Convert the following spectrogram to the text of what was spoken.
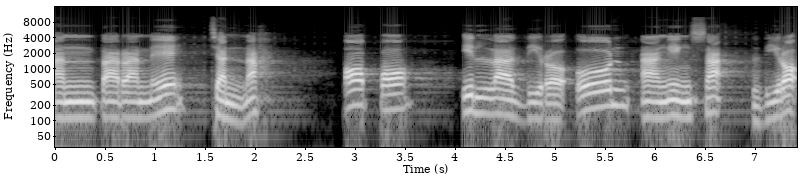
antarane jannah. Apa? Illa dhiraun angin sak dhira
